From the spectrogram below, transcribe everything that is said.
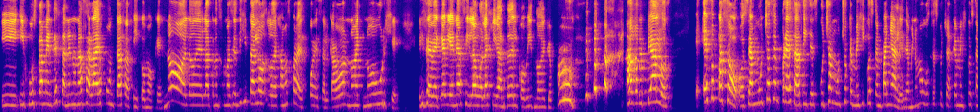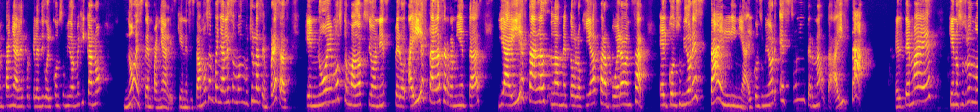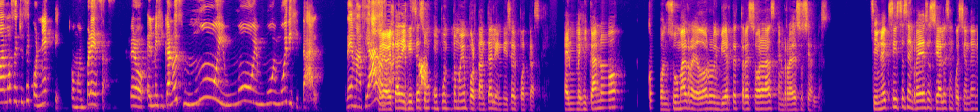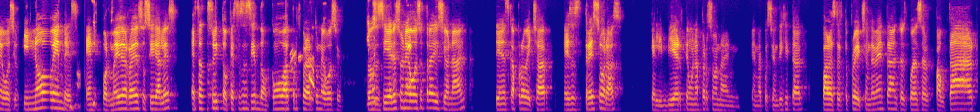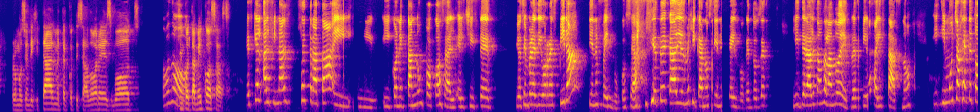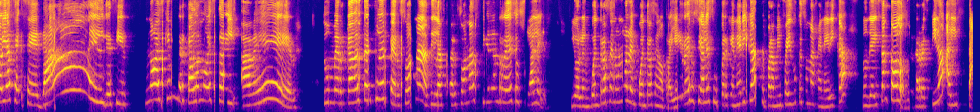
y, justamente están en una sala de juntas así como que, no, lo de la transformación digital lo, lo dejamos para después, al cabo no, hay, no urge. Y se ve que viene así la bola gigante del COVID, ¿no? De que a golpearlos. E, eso pasó, o sea, muchas empresas, y se escucha mucho que México está en pañales, y a mí no me gusta escuchar que México está en pañales, porque les digo, el consumidor mexicano no está en pañales. Quienes estamos en pañales somos muchos las empresas que no hemos tomado acciones, pero ahí están las herramientas y ahí están las, metodologías para poder avanzar. El consumidor está en línea, el consumidor es un internauta, ahí está. El tema es que nosotros no hemos hecho ese conecte como empresas, pero el mexicano es muy, muy, muy, muy digital. Demasiado. Pero ahorita dijiste un, un punto muy importante al inicio del podcast. El mexicano consuma alrededor o invierte tres horas en redes sociales. Si no existes en redes sociales en cuestión de negocio y no vendes en, por medio de redes sociales, estás frito. ¿Qué estás haciendo? ¿Cómo va a prosperar tu negocio? Entonces, si eres un negocio tradicional, tienes que aprovechar esas tres horas que le invierte una persona en, en la cuestión digital para hacer tu proyección de venta. Entonces, puede ser pautar, promoción digital, meter cotizadores, bots, todo. 50 mil cosas. Es que al, final se trata y, y, conectando un poco, o sea, el, chiste es, yo siempre les digo, respira, tiene Facebook. O sea, 7 de cada 10 mexicanos tienen Facebook. Entonces, literal estamos hablando de respiras, ahí estás, ¿no? Y, y mucha gente todavía se, se, da el decir, no, es que mi mercado no está ahí. A ver, tu mercado está hecho de personas y las personas tienen redes sociales y o lo encuentras en una o lo encuentras en otra. Y hay redes sociales súper genéricas, que para mí Facebook es una genérica, donde ahí están todos. Respira, ahí está.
